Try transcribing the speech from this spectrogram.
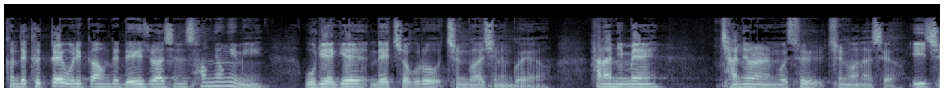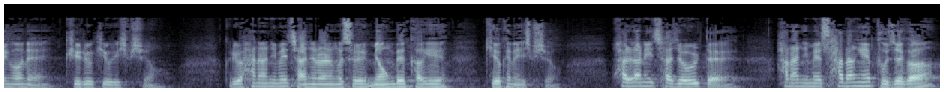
그런데 그때 우리 가운데 내주하시는 성령님이 우리에게 내적으로 증거하시는 거예요. 하나님의 자녀라는 것을 증언하세요. 이 증언에 귀를 기울이십시오. 그리고 하나님의 자녀라는 것을 명백하게 기억해내십시오. 환란이 찾아올 때 하나님의 사랑의 부재가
